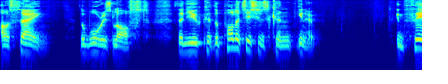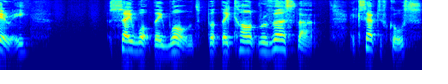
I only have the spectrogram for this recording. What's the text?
are saying the war is lost, then you could, the politicians can, you know, in theory, say what they want, but they can't reverse that, except, of course,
